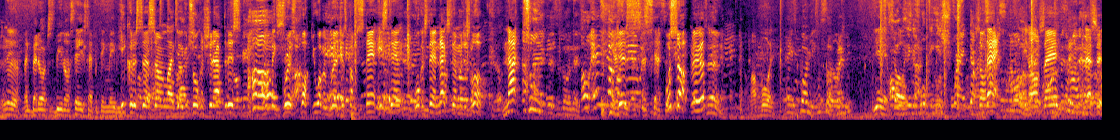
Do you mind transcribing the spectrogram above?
yeah. Yeah. like better off just being on stage type of thing, maybe. He could have said something like, "Yo, you talking shit after this? I'm gonna make Briz fuck you up." And Briz just come stand, he stand, walk and stand next to him and just look. Not too. Oh, and you got Yes, Yes. yes, yes. What's up, nigga? My boy. Hey, Boogie, what's up, baby? Yeah. So. niggas walking, he swagged up. So that, you know what I'm saying? That's it.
